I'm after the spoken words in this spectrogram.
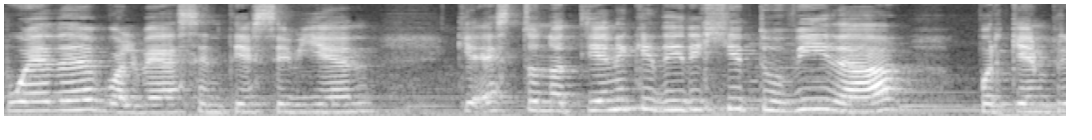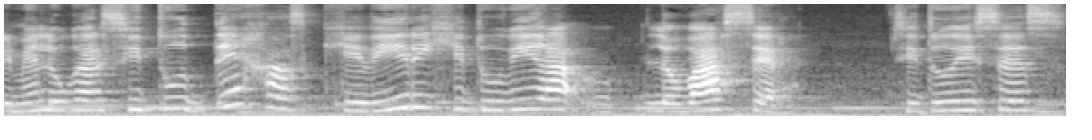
puede volver a sentirse bien, que esto no tiene que dirigir tu vida, porque en primer lugar, si tú dejas que dirige tu vida, lo va a hacer. Si tú dices,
